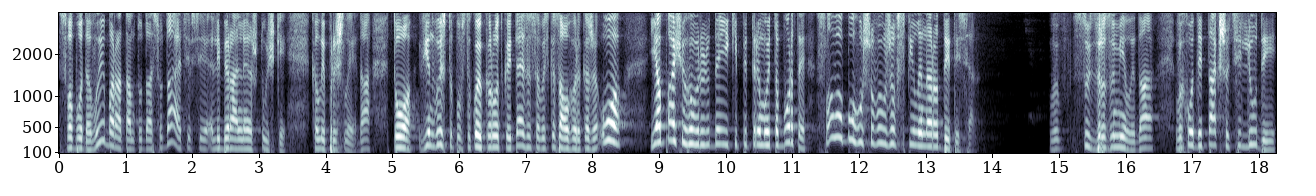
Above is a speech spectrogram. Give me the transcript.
свобода вибору, там туди-сюди, ці всі ліберальні штучки, коли прийшли, да, то він виступив з такою короткою тезисом і сказав, каже, о. Я бачу, говорю, людей, які підтримують аборти. Слава Богу, що ви вже вспіли народитися. Ви суть зрозуміли, да? Виходить так, що ці люди,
